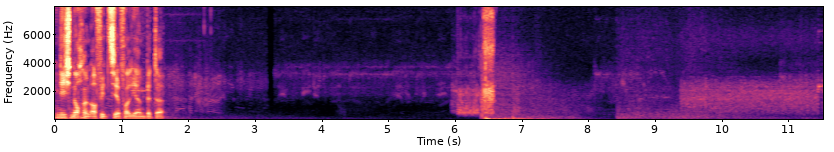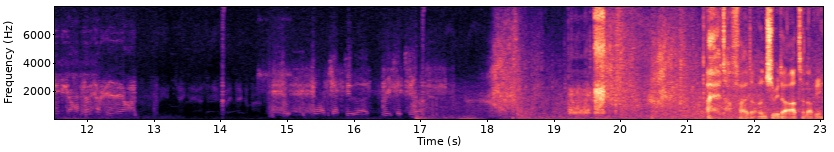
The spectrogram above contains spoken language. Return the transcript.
Nicht noch einen Offizier verlieren, bitte. Schon wieder Artillerie.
